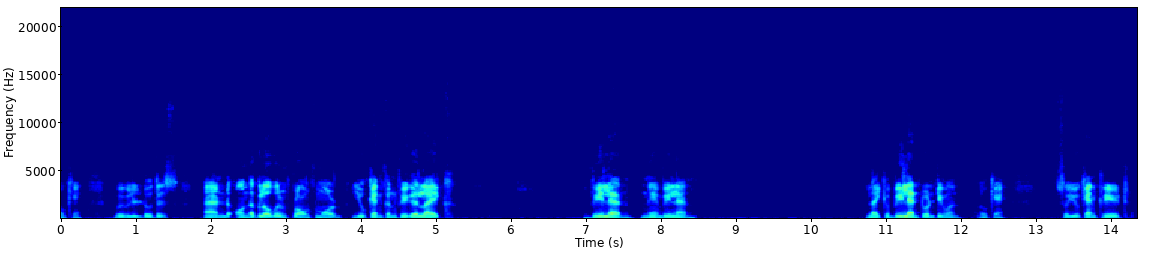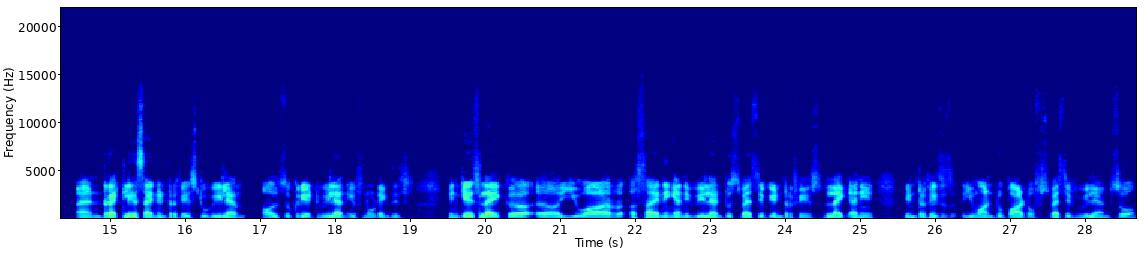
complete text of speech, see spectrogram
okay? We will do this. And on the global prompt mode you can configure like VLAN name VLAN like VLAN 21 okay? So you can create. And directly assign interface to VLAN also create VLAN if node exists. In case like uh, uh, you are assigning any VLAN to specific interface like any interfaces you want to part of specific VLAN so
